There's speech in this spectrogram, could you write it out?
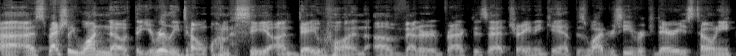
uh, especially one note that you really don't want to see on day one of veteran practice at training camp is wide receiver Kadarius Toney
